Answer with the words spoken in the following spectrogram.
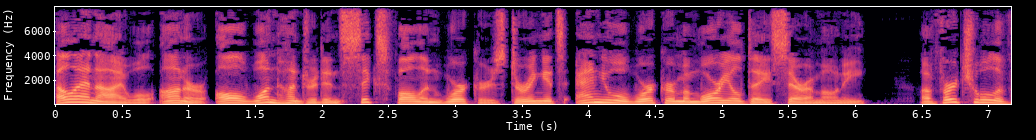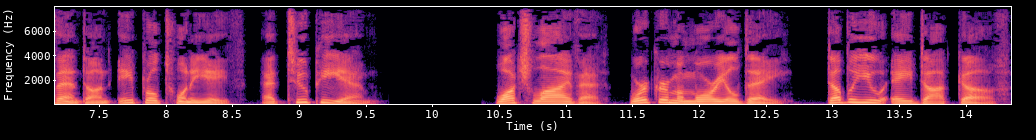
LNI will honor all 106 fallen workers during its annual Worker Memorial Day ceremony, a virtual event on April 28 at 2 p.m. Watch live at Worker Memorial Day, WA.gov.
